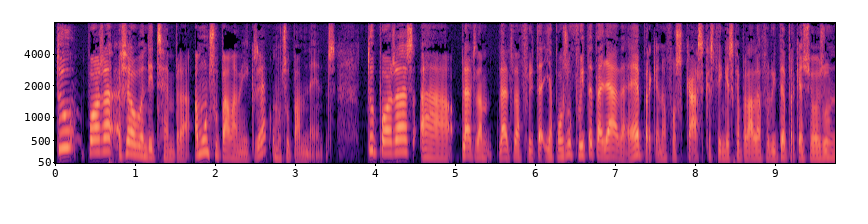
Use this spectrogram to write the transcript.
Tu posa, això ho hem dit sempre, amb un sopar amb amics, eh? un sopar amb nens. Tu poses uh, plats, de, plats de fruita, ja poso fruita tallada, eh? perquè no fos cas que es tingués que pelar la fruita, perquè això és un,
